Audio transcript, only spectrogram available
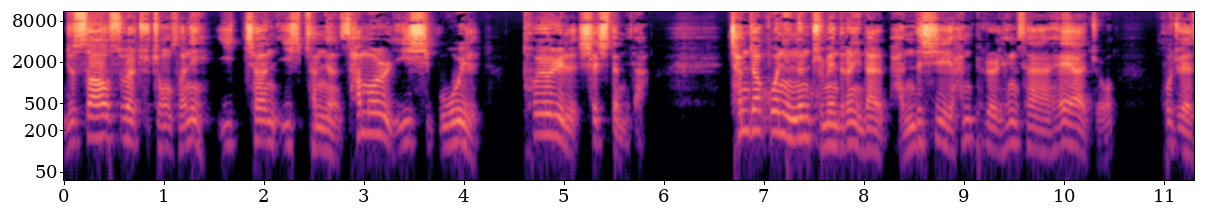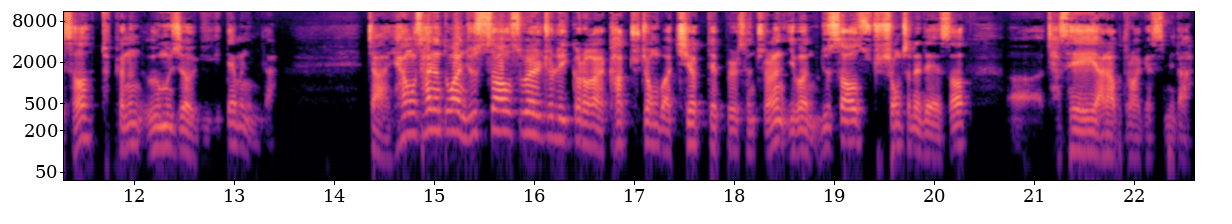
뉴사우스웰 주총선이 2023년 3월 25일 토요일 실시됩니다. 참정권이 있는 주민들은 이날 반드시 한 표를 행사해야죠. 호주에서 투표는 의무적이기 때문입니다. 자, 향후 4년 동안 뉴사우스웰주를 이끌어갈 각 주정부와 지역 대표를 선출하는 이번 뉴사우스 주총선에 대해서 어, 자세히 알아보도록 하겠습니다.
